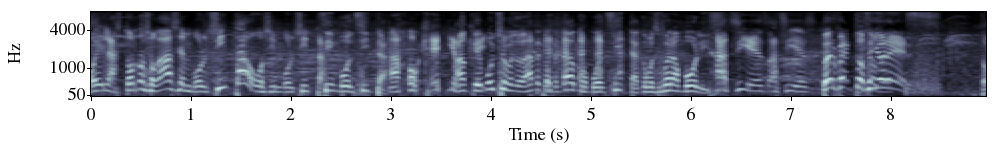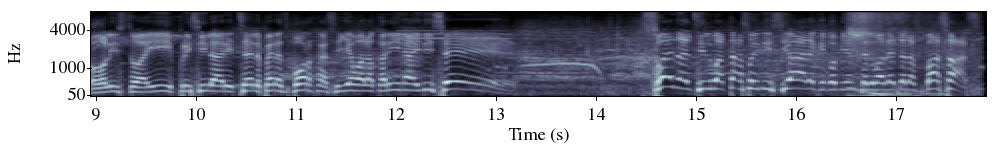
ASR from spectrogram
Oye, ¿las tortas ahogadas en bolsita o sin bolsita? Sin bolsita. Ah, ok, ok. Aunque muchos me lo han recomendado con bolsita, como si fueran bolis. Así es, así es. Perfecto, señores. Todo listo ahí. Priscila Aritzel Pérez Borja se lleva a la carina y dice... Suena el silbatazo inicial que comienza el ballet de las masas.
